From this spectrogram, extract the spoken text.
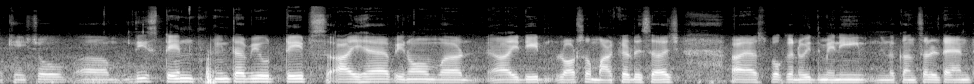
okay so um, these 10 interview tips i have you know uh, i did lots of market research. I have spoken with many you know consultant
